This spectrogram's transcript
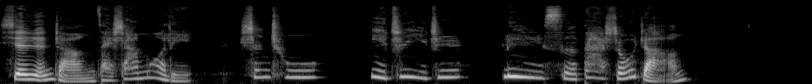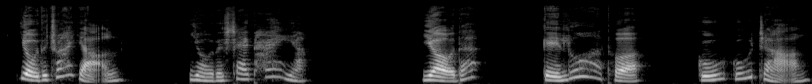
仙人掌在沙漠里伸出一只一只绿色大手掌，有的抓痒，有的晒太阳，有的给骆驼鼓鼓掌。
